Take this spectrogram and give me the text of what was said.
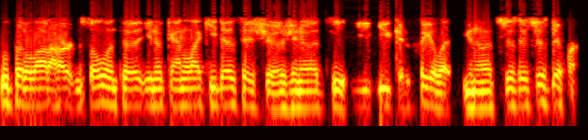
we put a lot of heart and soul into it. You know, kind of like he does his shows. You know, it's you, you can feel it. You know, it's just it's just different.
